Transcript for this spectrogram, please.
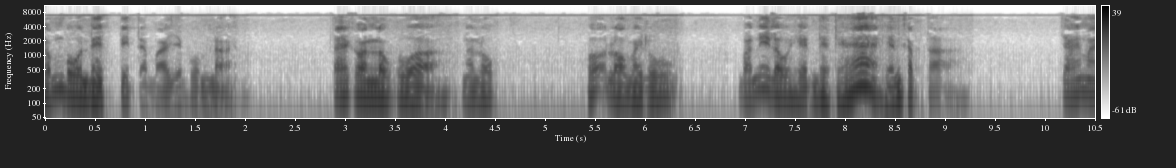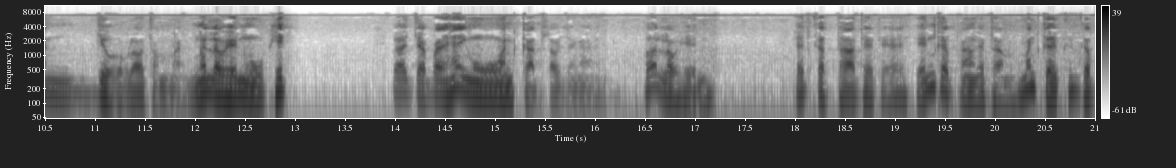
สมบูรณ์เนี่ยปิดอบายภูมิได้ แต่ก่อนเรากลัวนรก เพราะเราไม่รู้วันนี้เราเห็นแท้ๆเห็นกับตา จะให้มันอยู่กับเราทำไมเมื่อเราเห็นงูพิษ เราจะไปให้งูมันกัดเราอย่างไง เพราะเราเห็น เห็นกับตาแท้ๆเห็นกับการกระทำมันเกิดขึ้นกับ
